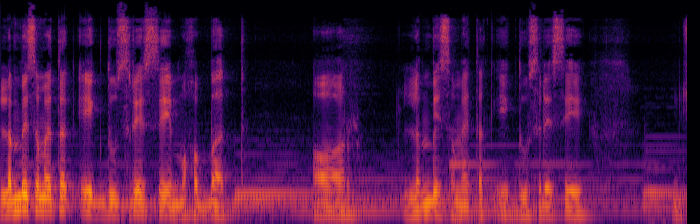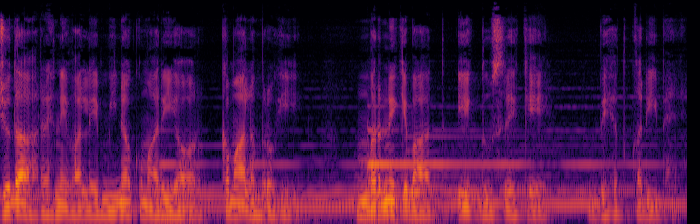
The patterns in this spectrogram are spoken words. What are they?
लंबे समय तक एक दूसरे से मोहब्बत और लंबे समय तक एक दूसरे से जुदा रहने वाले मीना कुमारी और कमाल अमरोही मरने के बाद एक दूसरे के बेहद करीब हैं।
